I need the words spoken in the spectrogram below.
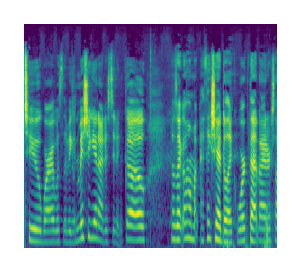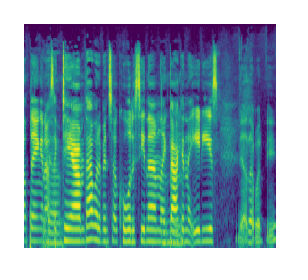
to where I was living in Michigan. I just didn't go. I was like, oh my, I think she had to like work that night or something. And I was Yeah. like, damn, that would have been so cool to see them like back Mhm. in the 80s. yeah, that would be.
